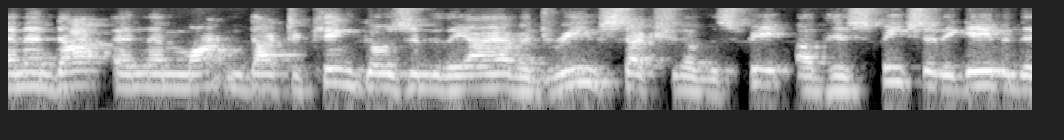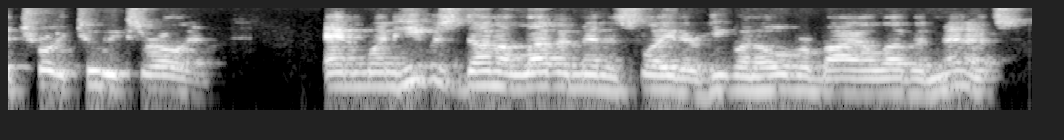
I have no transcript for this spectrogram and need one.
And then, doc, and then Martin, Dr. King goes into the I Have a Dream section of, the spe- of his speech that he gave in Detroit two weeks earlier. And when he was done 11 minutes later, he went over by 11 minutes.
